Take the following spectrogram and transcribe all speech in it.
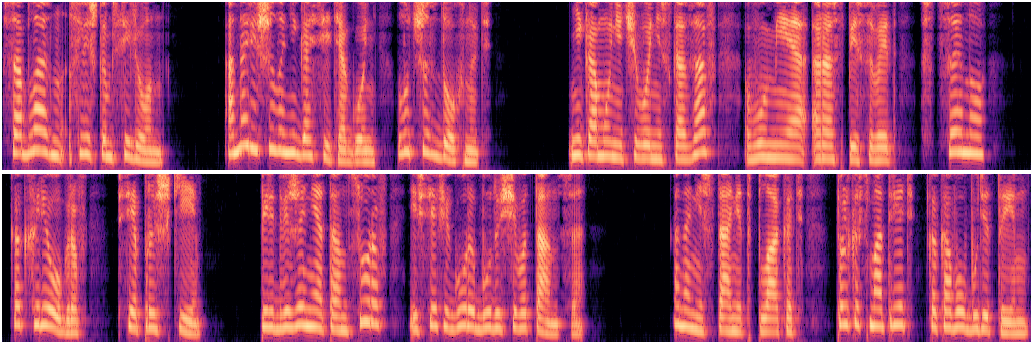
соблазн слишком силен. Она решила не гасить огонь, лучше сдохнуть. Никому ничего не сказав, в уме расписывает сцену, как хореограф, все прыжки, передвижения танцоров и все фигуры будущего танца. Она не станет плакать, только смотреть, каково будет им.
